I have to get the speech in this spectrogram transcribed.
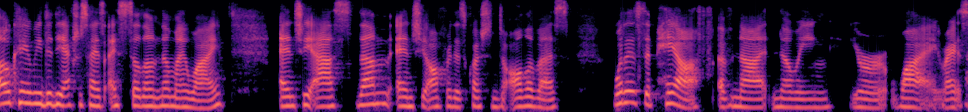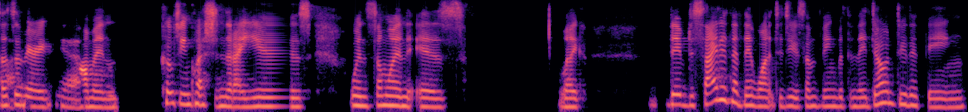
okay, we did the exercise. I still don't know my why. And she asked them and she offered this question to all of us What is the payoff of not knowing your why? Right. So that's a very yeah. common coaching question that I use when someone is like, they've decided that they want to do something but then they don't do the thing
